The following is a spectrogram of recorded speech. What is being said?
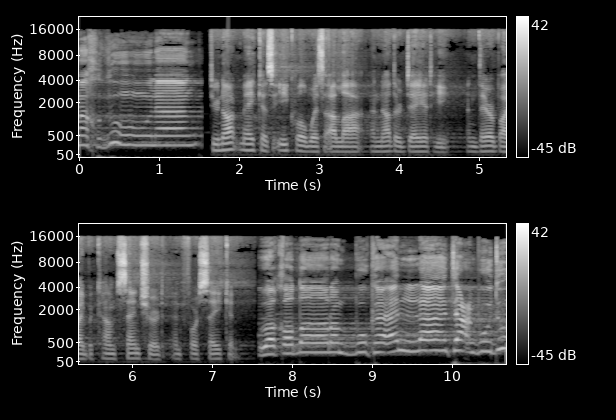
مخذولا Do not make as equal with Allah another deity and thereby become censured and forsaken. وقضى ربك ألا تعبدوا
